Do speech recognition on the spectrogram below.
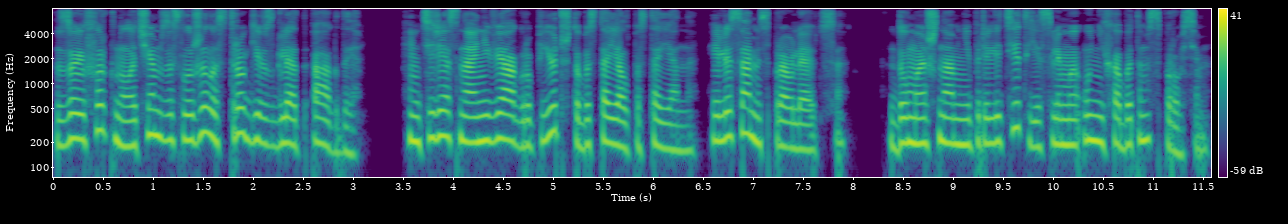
Зои фыркнула, чем заслужила строгий взгляд Агды. «Интересно, они Виагру пьют, чтобы стоял постоянно, или сами справляются? Думаешь, нам не прилетит, если мы у них об этом спросим?»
